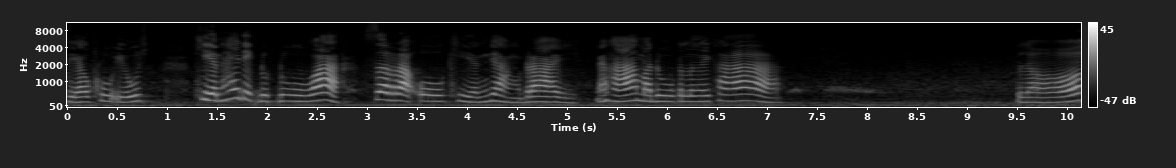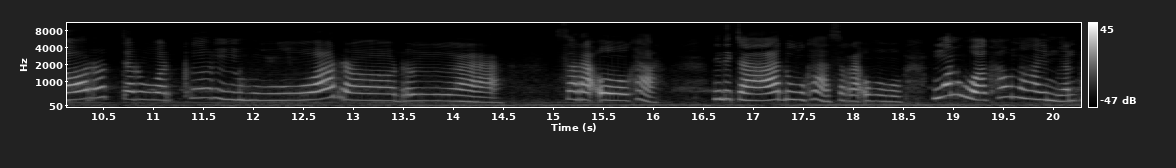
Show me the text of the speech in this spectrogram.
เดี๋ยวครูอิ๋ว เขียนให้เด็กดูดูว่าสระโอเขียนอย่างไรนะคะ มาดูกันเลยค่ะล้อรถจรวดขึ้นหัวรอเรือสระโอค่ะนี่เด็กจ๋าดูค่ะสระโอม้วนหัวเข้าในเหมือนพ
